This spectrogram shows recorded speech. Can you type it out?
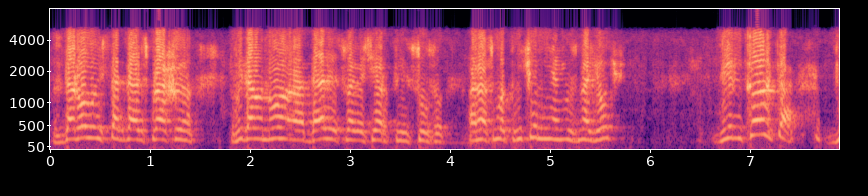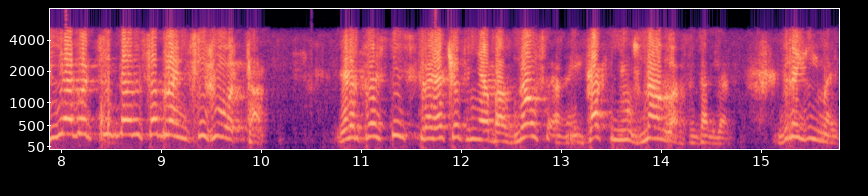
здороваюсь и так далее, спрашиваю, вы давно отдали свое сердце Иисусу? Она смотрит, вы что, меня не узнаете? Говорит, как так? Да я вот всегда на собрании сижу вот так. Я говорю, простите, сестра, я что-то не обознался и как-то не узнал вас и так далее. Дорогие мои,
